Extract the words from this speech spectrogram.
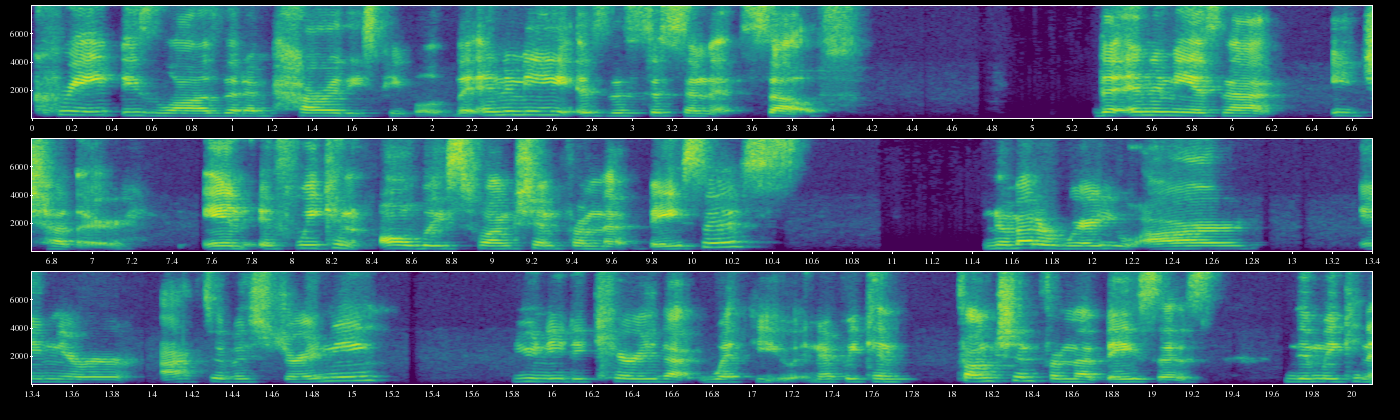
create these laws that empower these people. The enemy is the system itself. The enemy is not each other. And if we can always function from that basis, no matter where you are in your activist journey, you need to carry that with you. And if we can function from that basis, then we can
